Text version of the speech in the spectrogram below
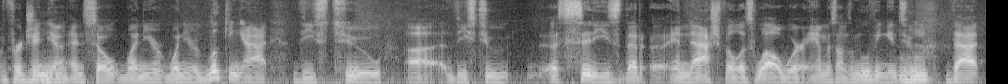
Virginia. And so when you're when you're looking at these two uh, these two uh, cities that uh, and Nashville as well, where Amazon's moving into, that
